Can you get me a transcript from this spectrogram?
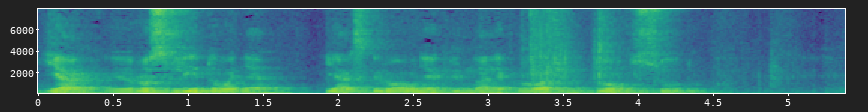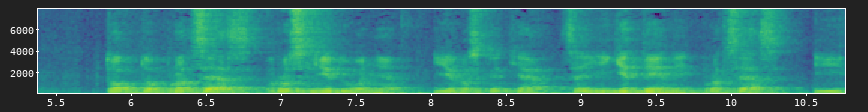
як розслідування, як скеровування кримінальних проваджень до суду. Тобто процес розслідування і розкриття це є єдиний процес, і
